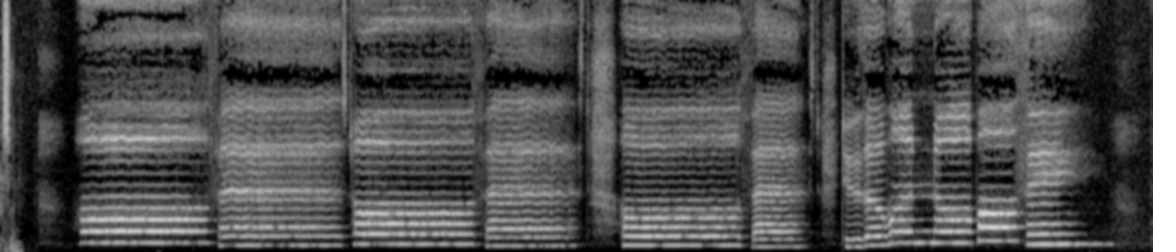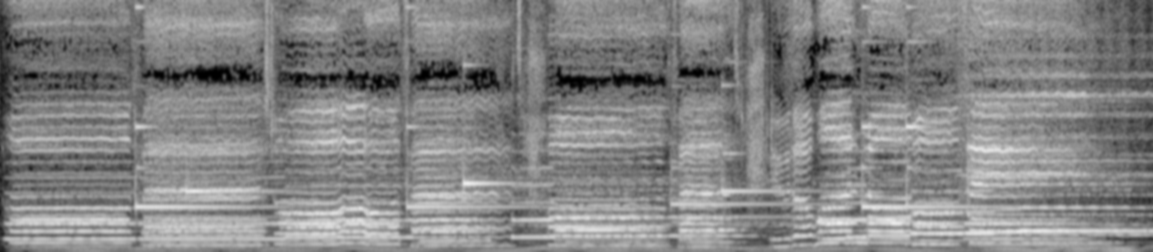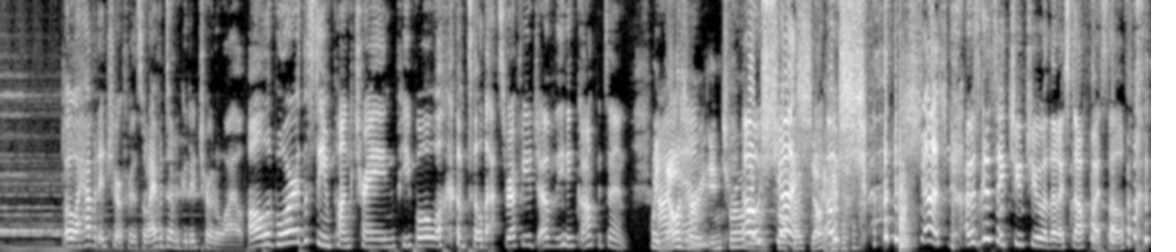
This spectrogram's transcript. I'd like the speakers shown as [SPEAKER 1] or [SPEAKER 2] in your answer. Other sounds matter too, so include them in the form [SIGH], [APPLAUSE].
[SPEAKER 1] it's
[SPEAKER 2] intro for this one. I haven't done a good intro in a while. All aboard the steampunk train, people. [LAUGHS] Welcome to Last Refuge of the Incompetent.
[SPEAKER 3] Wait,
[SPEAKER 2] I
[SPEAKER 3] that was her
[SPEAKER 2] am-
[SPEAKER 3] intro? Oh, that
[SPEAKER 2] Oh,
[SPEAKER 3] was so
[SPEAKER 2] shush!
[SPEAKER 3] up?
[SPEAKER 2] Oh, [LAUGHS] shush! Shush! I was gonna say choo choo and then I stopped myself. [LAUGHS]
